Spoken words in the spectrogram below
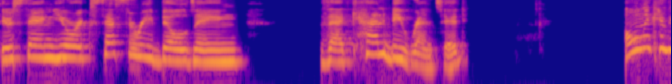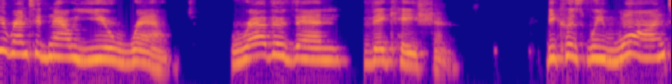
they're saying your accessory building that can be rented only can be rented now year round rather than vacation because we want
